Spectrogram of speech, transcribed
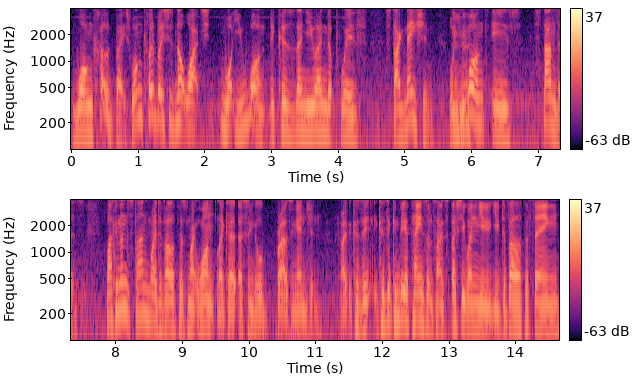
one code base. One code base is not what what you want because then you end up with stagnation. What you want is standards. But I can understand why developers might want like a, a single browsing engine, right? Because it, because it can be a pain sometimes, especially when you, you develop a thing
